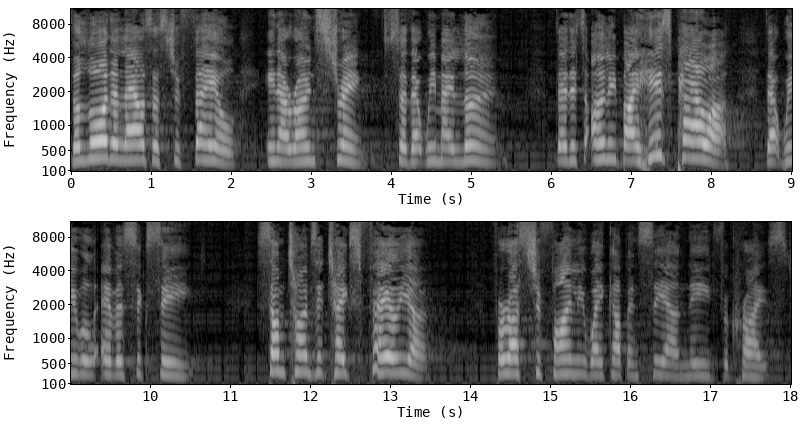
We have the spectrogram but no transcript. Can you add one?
The Lord allows us to fail in our own strength so that we may learn that it's only by His power that we will ever succeed. Sometimes it takes failure for us to finally wake up and see our need for Christ.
